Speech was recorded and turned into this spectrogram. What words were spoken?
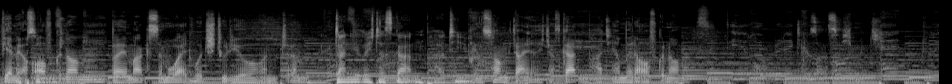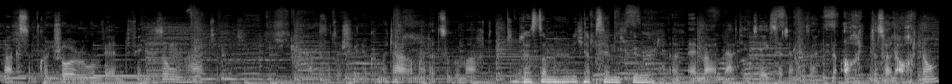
wir haben ja auch aufgenommen bei Max im Wildwood Studio und ähm, Daniel Richters Gartenparty. den Song Daniel Richters Gartenparty haben wir da aufgenommen. Da saß ich mit Max im Control Room, während Finn gesungen hat. Und Max hat da schöne Kommentare mal dazu gemacht. Und Lass doch mal hören, ich hab's ja nicht gehört. und einmal nach den Takes hat er mal gesagt, in Ord- das war in Ordnung.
